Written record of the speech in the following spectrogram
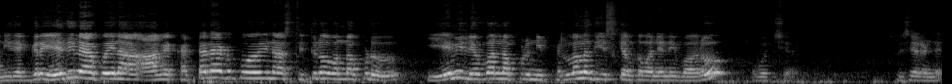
నీ దగ్గర ఏది లేకపోయినా ఆమె కట్టలేకపోయిన స్థితిలో ఉన్నప్పుడు ఏమీ లేవన్నప్పుడు నీ పిల్లల్ని తీసుకెళ్తామని వారు వచ్చారు. చూశారండి?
